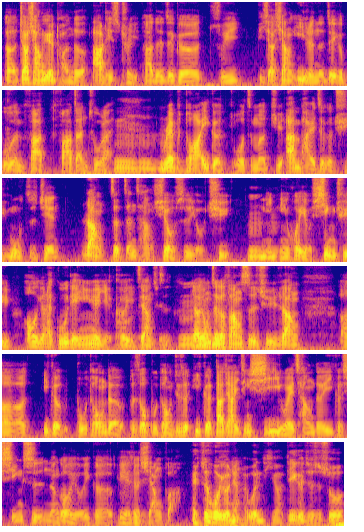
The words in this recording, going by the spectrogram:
呃交响乐团的 artistry，它的这个属于比较像艺人的这个部分发发展出来，嗯嗯，repertoire 一个我怎么去安排这个曲目之间让这整场秀是有趣，嗯，你你会有兴趣哦，原来古典音乐也可以这样子，要用这个方式去让呃一个普通的不是说普通，就是一个大家已经习以为常的一个形式，能够有一个别的想法。哎，最后有两个问题啊，第一个就是说，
